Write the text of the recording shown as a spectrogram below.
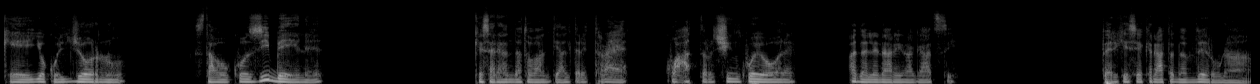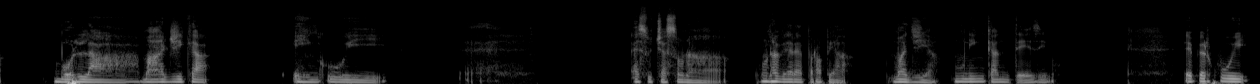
che io quel giorno stavo così bene che sarei andato avanti altre 3, 4, 5 ore ad allenare i ragazzi. Perché si è creata davvero una bolla magica in cui eh, è successa una, una vera e propria magia, un incantesimo. E per cui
